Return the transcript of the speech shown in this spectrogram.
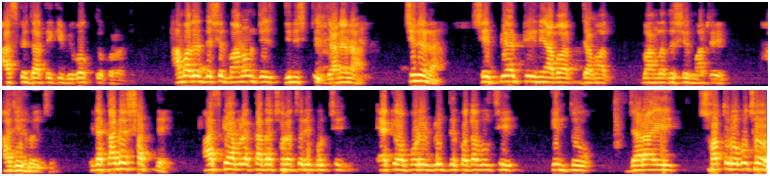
আজকে জাতিকে বিভক্ত করার জন্য আমাদের দেশের মানুষ যে জিনিসটি জানে না, চিনে না, সেই পিয়ারটি নিয়ে আবার জামাত বাংলাদেশের মাঠে হাজির হয়েছে। এটা কাদের স্বার্থে? আজকে আমরা কাদা ছড়াছড়ি করছি, একে অপরের বিরুদ্ধে কথা বলছি, কিন্তু যারা এই সতেরো বছর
